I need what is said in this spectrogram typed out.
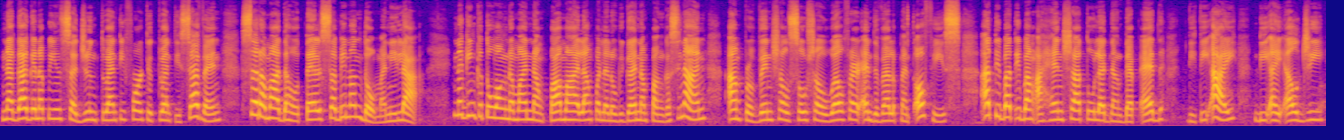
na gaganapin sa June 24 to 27 sa Ramada Hotel sa Binondo, Manila. Naging katuwang naman ng pamahalang panlalawigan ng Pangasinan ang Provincial Social Welfare and Development Office at iba't ibang ahensya tulad ng DepEd, DTI, DILG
